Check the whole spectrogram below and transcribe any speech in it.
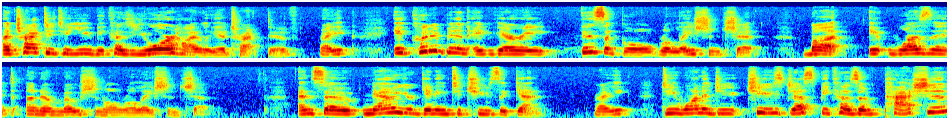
attracted to you because you're highly attractive, right? It could have been a very physical relationship, but it wasn't an emotional relationship. And so now you're getting to choose again, right? Do you want to do, choose just because of passion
